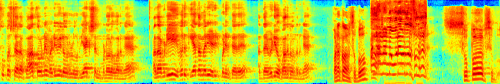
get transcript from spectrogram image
சூப்பர் ஸ்டாரை பார்த்த உடனே வடிவேல் அவர்கள் ஒரு ரியாக்ஷன் பண்ணுவார் பாருங்க. அதை அப்படியே இவருக்கு ஏற்ற மாதிரி எடிட் பண்ணியிருக்காரு. அந்த வீடியோவை பார்த்துட்டு வந்துருங்க. வணக்கம் சுபு சூப்பர் சுபு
